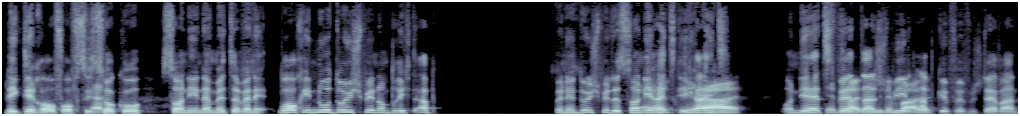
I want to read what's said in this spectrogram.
legt den rauf auf Sissoko. Ja. Sonny in der Mitte. Wenn er braucht ihn nur durchspielen und bricht ab. Wenn er ihn durchspielt, ist Sonny ja, 1 gegen ja. 1. Und jetzt, jetzt wird das Spiel abgepfiffen, Stefan.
